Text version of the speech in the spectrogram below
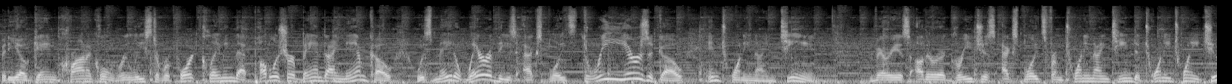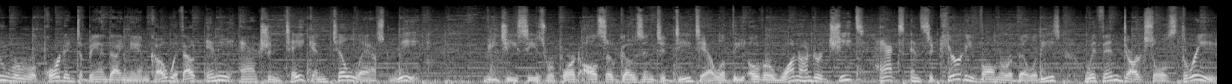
Video Game Chronicle released a report claiming that publisher Bandai Namco was made aware of these exploits three years ago in 2019. Various other egregious exploits from 2019 to 2022 were reported to Bandai Namco without any action taken till last week. VGC's report also goes into detail of the over 100 cheats, hacks, and security vulnerabilities within Dark Souls 3.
